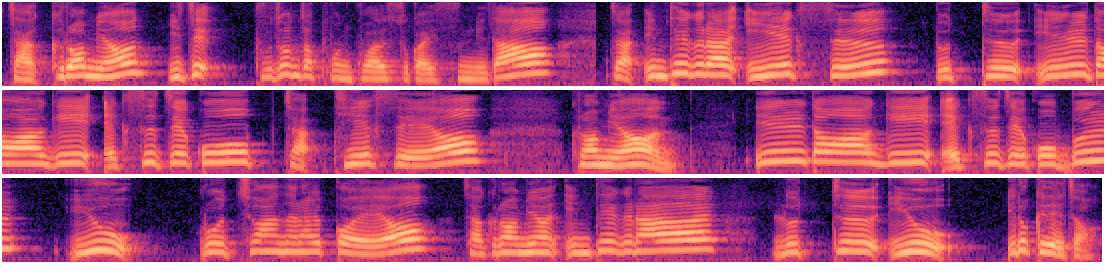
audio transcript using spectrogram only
자, 그러면 이제 부전적분 구할 수가 있습니다. 자, 인테그랄 2x 루트 1 더하기 x제곱 자, dx예요. 그러면 1 더하기 x제곱을 u로 치환을 할 거예요. 자, 그러면 인테그랄 루트 u 이렇게 되죠.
